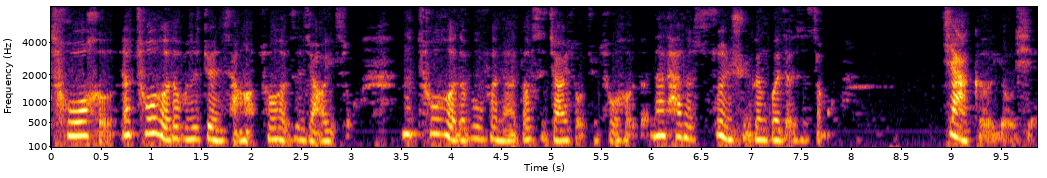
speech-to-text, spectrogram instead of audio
撮合。那撮合都不是券商哈，撮合是交易所。那撮合的部分呢，都是交易所去撮合的。那它的顺序跟规则是什么？价格优先，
